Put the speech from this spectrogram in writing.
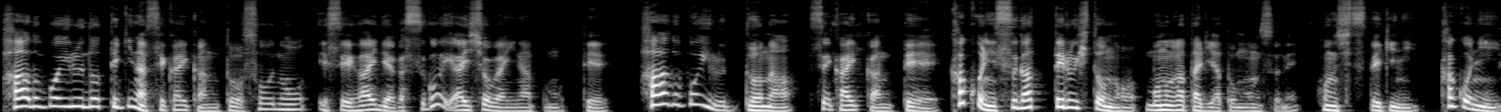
ハードボイルド的な世界観とその SF アイデアがすごい相性がいいなと思って、ハードボイルドな世界観って過去にすがってる人の物語やと思うんですよね。本質的に。過去に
